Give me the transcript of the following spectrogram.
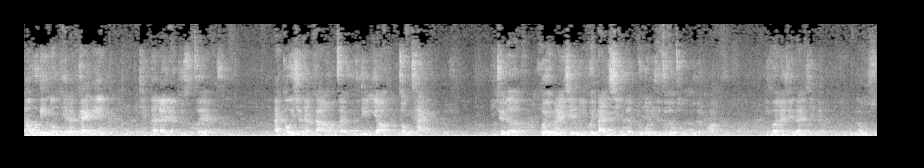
那屋顶农田的概念，简单来讲就是这样子。那各位想想看哦，在屋顶要种菜，你觉得会有哪一些你会担心的？如果你是这个住户的话，你会哪些担心的？漏水。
